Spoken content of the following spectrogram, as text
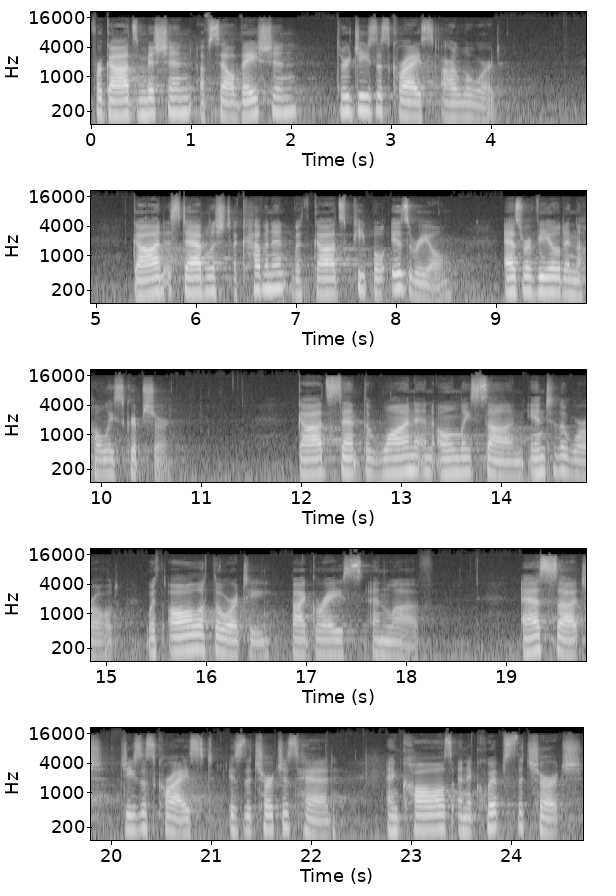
for God's mission of salvation through Jesus Christ our Lord. God established a covenant with God's people Israel as revealed in the Holy Scripture. God sent the one and only Son into the world with all authority by grace and love. As such, Jesus Christ is the church's head and calls and equips the church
